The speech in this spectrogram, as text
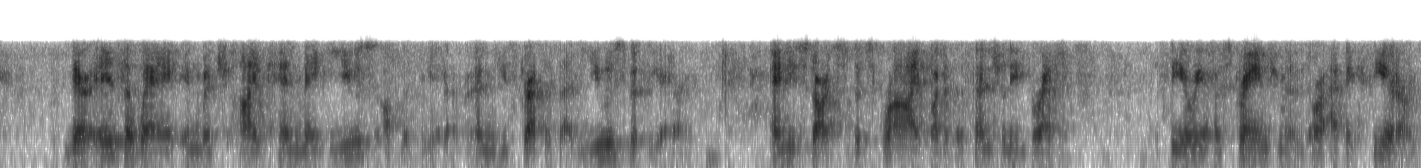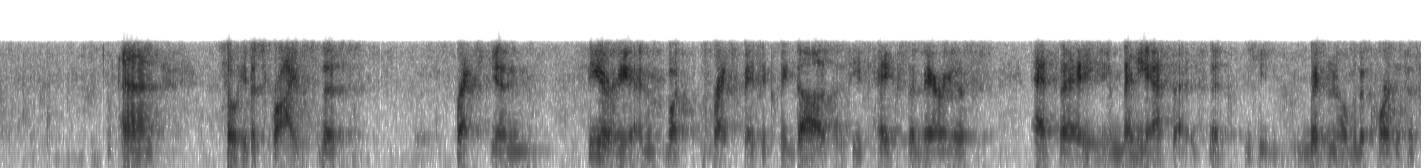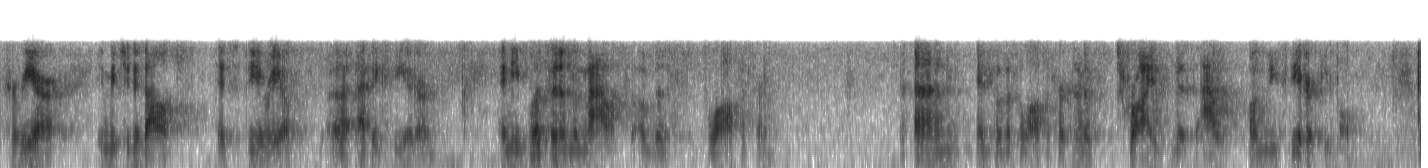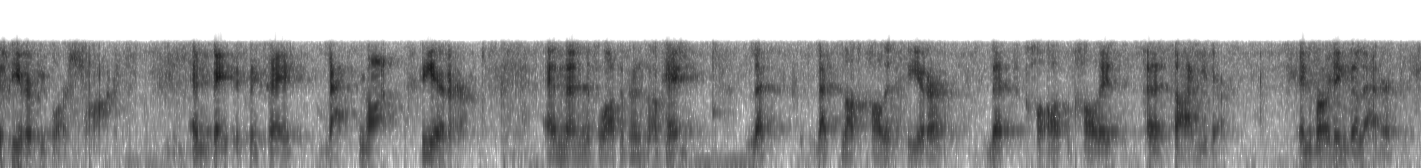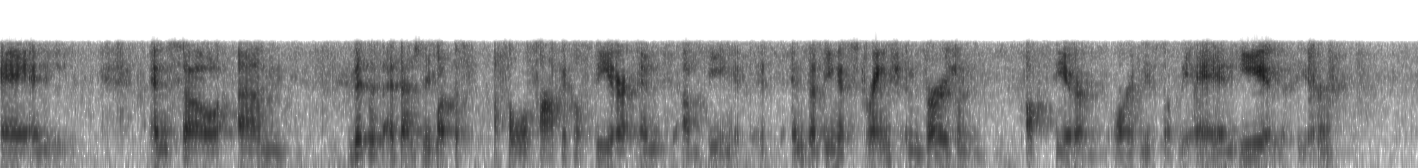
there is a way in which I can make use of the theater. And he stresses that, use the theater and he starts to describe what is essentially Brecht's theory of estrangement or epic theater. And so he describes this Brechtian theory, and what Brecht basically does is he takes the various essay, many essays that he written over the course of his career, in which he develops his theory of uh, epic theater, and he puts it in the mouth of this philosopher um, and so the philosopher kind of tries this out on these theater people. The theater people are shocked and basically say, that's not theater. And then the philosopher says, okay, let's, let's not call it theater, let's call, call it uh, inverting the letters A and E. And so um, this is essentially what the, a philosophical theater ends up being. It, it ends up being a strange inversion of theater, or at least of the A and E in the theater,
